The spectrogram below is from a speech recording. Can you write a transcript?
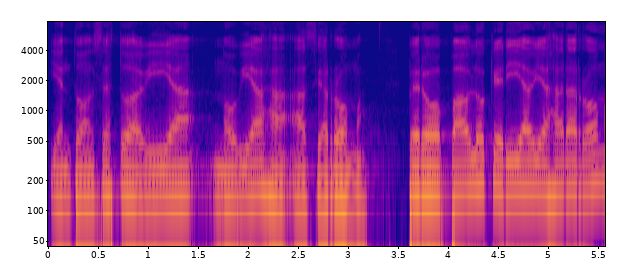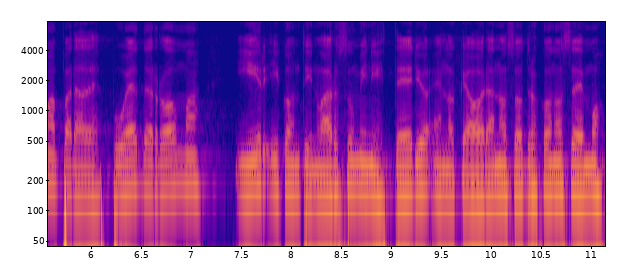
y entonces todavía no viaja hacia Roma. Pero Pablo quería viajar a Roma para después de Roma ir y continuar su ministerio en lo que ahora nosotros conocemos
